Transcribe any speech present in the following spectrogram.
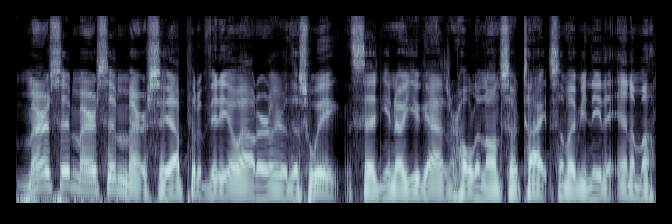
Mercy, mercy, mercy. I put a video out earlier this week that said, you know, you guys are holding on so tight. Some of you need an enema.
